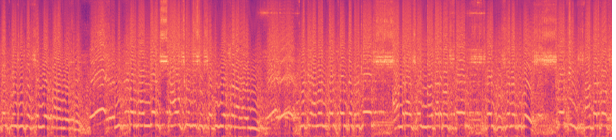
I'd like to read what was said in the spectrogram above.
থেকে উপদেষ্টা নিয়োগ করা হয়েছে। উত্তরবঙ্গের কাউকে উপদেষ্টা নিয়োগ করা হয়নি। যদি এমনটাই চলতে থাকে, আমরা সেই মাদার বস্ত্রের সেই ঘোষণা দিব। যদি মাদার বস্ত্র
